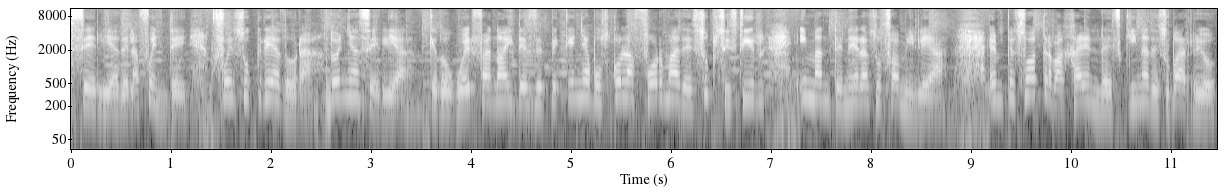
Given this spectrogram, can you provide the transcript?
Celia de la Fuente fue su creadora. Doña Celia quedó huérfana y desde pequeña buscó la forma de subsistir y mantener a su familia. Empezó a trabajar en la esquina de su barrio,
